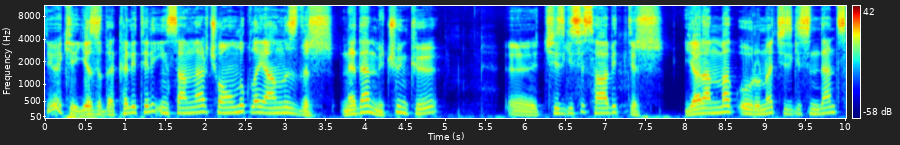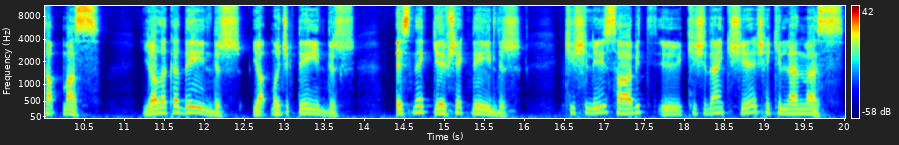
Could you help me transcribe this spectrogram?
Diyor ki yazıda kaliteli insanlar çoğunlukla yalnızdır. Neden mi? Çünkü e, çizgisi sabittir yaranmak uğruna çizgisinden sapmaz. Yalaka değildir, yapmacık değildir, esnek gevşek değildir. Kişiliği sabit e, kişiden kişiye şekillenmez.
